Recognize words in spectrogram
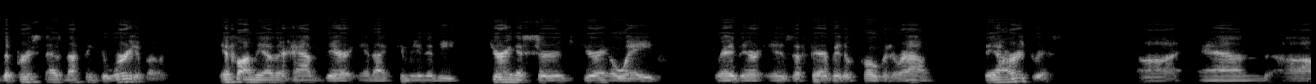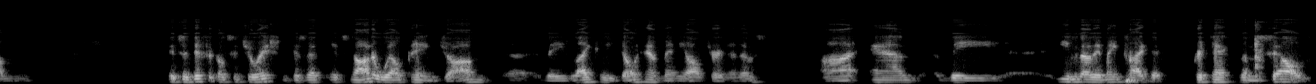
the person has nothing to worry about. If, on the other hand, they're in a community during a surge, during a wave, where there is a fair bit of COVID around, they are at risk. Uh, and um, it's a difficult situation because it's not a well-paying job. Uh, they likely don't have many alternatives. Uh, and the even though they may try to protect themselves,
